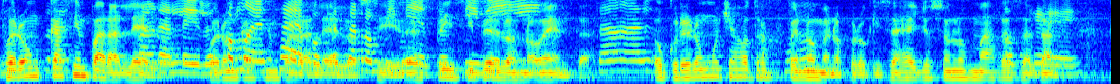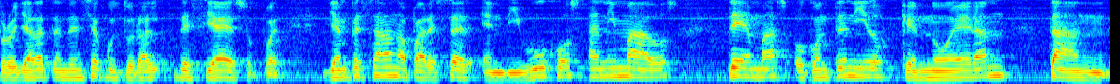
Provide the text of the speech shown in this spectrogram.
fueron casi en paralelo. Paralelo, fueron como casi en época, paralelo, ese sí, al rompimiento, principio de los TV, 90. tal. Ocurrieron muchos otros fenómenos, pero quizás ellos son los más resaltantes. Pero ya la tendencia cultural decía eso, pues ya empezaban a aparecer en dibujos animados temas o contenidos que no eran tan,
